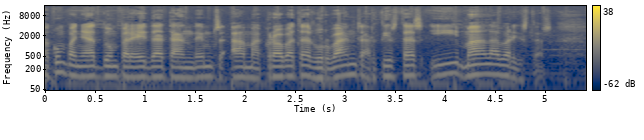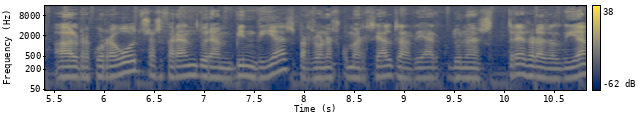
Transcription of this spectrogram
acompanyat d'un parell de tàndems amb acròbates urbans, artistes i malabaristes. Els recorreguts es faran durant 20 dies per zones comercials al llarg d'unes 3 hores al dia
